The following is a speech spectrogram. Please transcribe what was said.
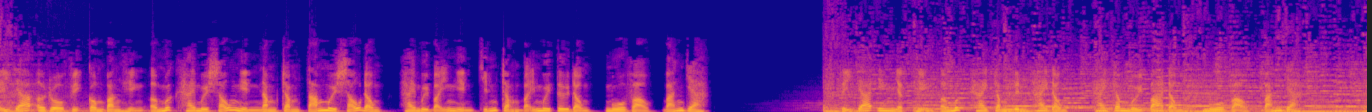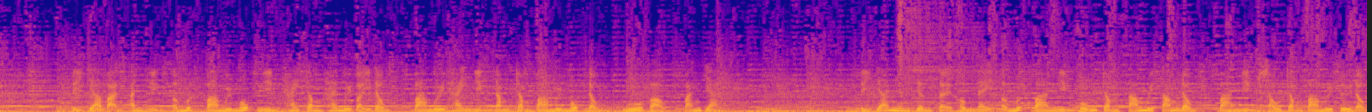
Tỷ giá euro Vietcombank hiện ở mức 26.586 đồng, 27.974 đồng mua vào, bán ra. Tỷ giá yên Nhật hiện ở mức 202 đồng, 213 đồng mua vào, bán ra. Tỷ giá bảng Anh hiện ở mức 31.227 đồng, 32.531 đồng mua vào, bán ra. Tỷ giá nhân dân tệ hôm nay ở mức 3.488 đồng, 3.634 đồng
